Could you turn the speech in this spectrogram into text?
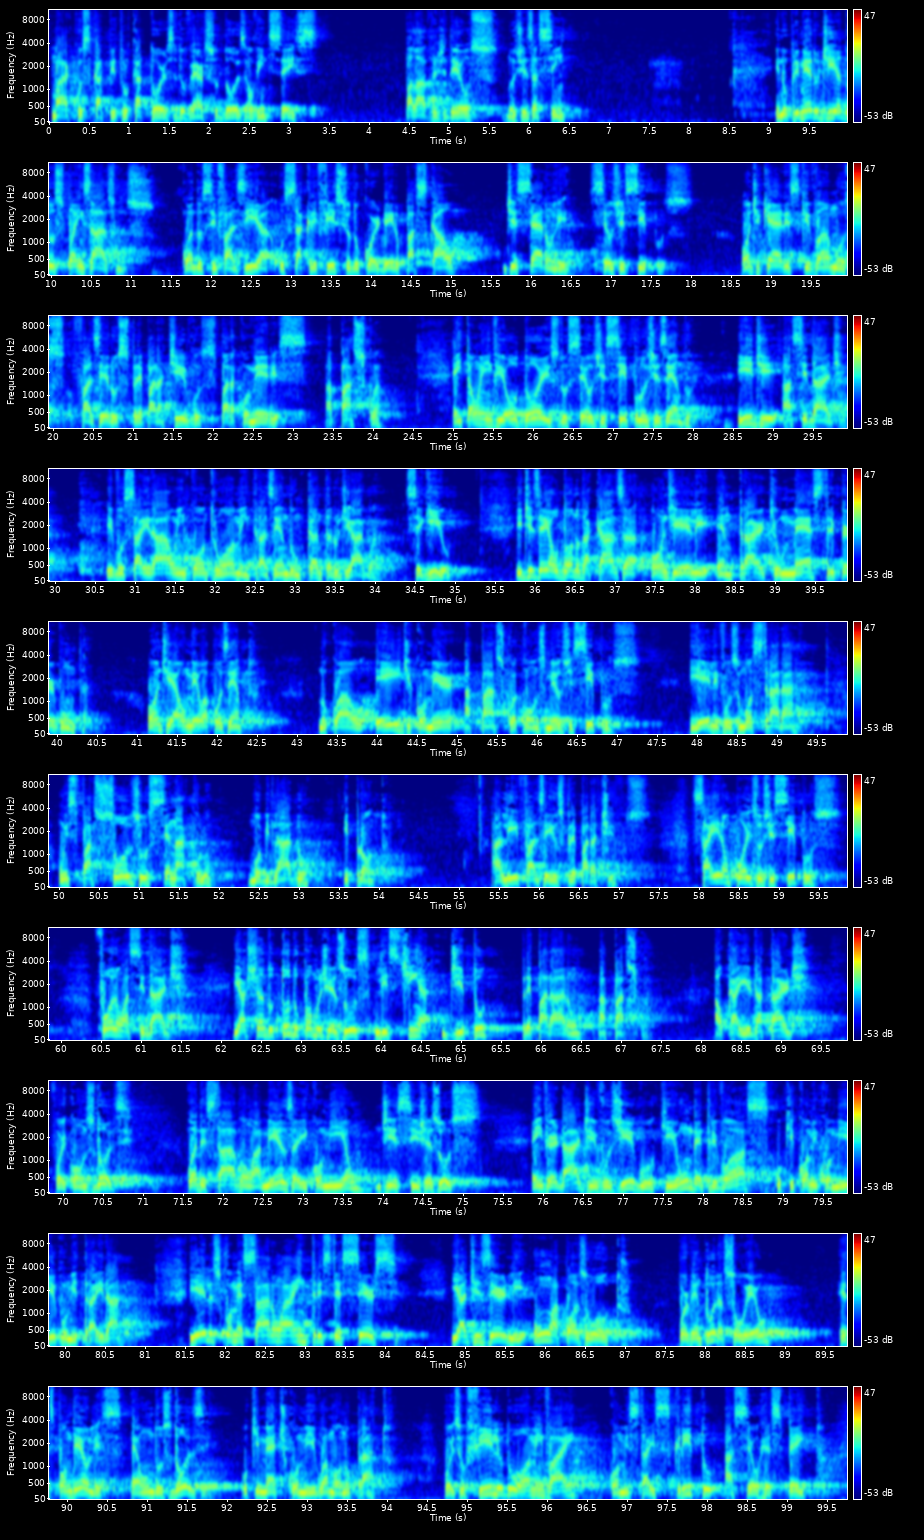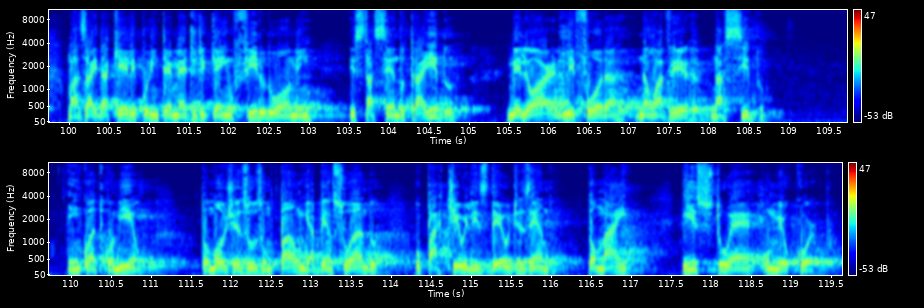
Marcos capítulo 14, do verso 12 ao 26. A palavra de Deus nos diz assim: E no primeiro dia dos pães asmos, quando se fazia o sacrifício do cordeiro pascal, disseram-lhe seus discípulos: Onde queres que vamos fazer os preparativos para comeres a Páscoa? Então enviou dois dos seus discípulos, dizendo: Ide à cidade, e vos sairá ao encontro um homem trazendo um cântaro de água. Segui-o. E dizei ao dono da casa, onde ele entrar, que o mestre pergunta: Onde é o meu aposento, no qual hei de comer a Páscoa com os meus discípulos? E ele vos mostrará um espaçoso cenáculo, mobilado e pronto. Ali fazei os preparativos. Saíram, pois, os discípulos, foram à cidade e, achando tudo como Jesus lhes tinha dito, prepararam a Páscoa. Ao cair da tarde, foi com os doze. Quando estavam à mesa e comiam, disse Jesus: Em verdade vos digo que um dentre vós, o que come comigo, me trairá. E eles começaram a entristecer-se e a dizer-lhe um após o outro: Porventura sou eu? Respondeu-lhes: É um dos doze, o que mete comigo a mão no prato. Pois o filho do homem vai, como está escrito a seu respeito, mas ai daquele por intermédio de quem o filho do homem está sendo traído. Melhor lhe fora não haver nascido. Enquanto comiam, tomou Jesus um pão e, abençoando, o partiu e lhes deu, dizendo: Tomai isto é o meu corpo.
